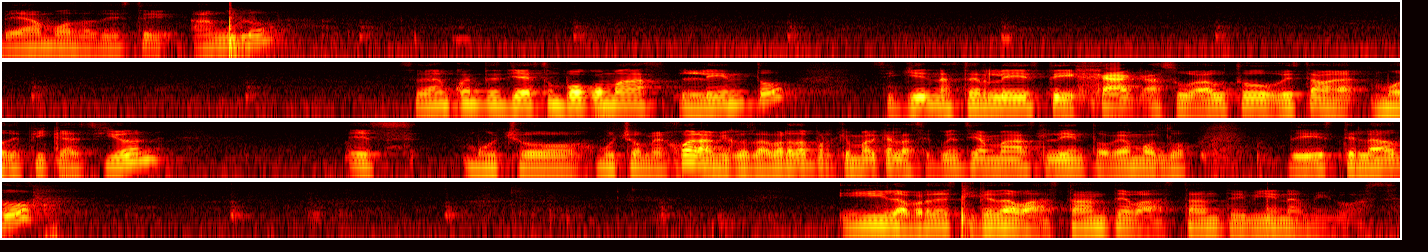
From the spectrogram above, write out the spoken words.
Veamos la de este ángulo. Se dan cuenta ya es un poco más lento. Si quieren hacerle este hack a su auto o esta modificación, es mucho, mucho mejor, amigos, la verdad, porque marca la secuencia más lento. Veámoslo de este lado. Y la verdad es que queda bastante, bastante bien, amigos.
